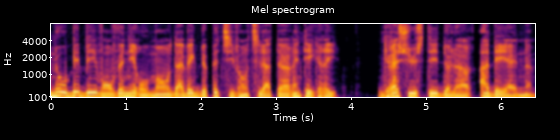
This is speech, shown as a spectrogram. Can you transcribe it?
nos bébés vont venir au monde avec de petits ventilateurs intégrés, gracieuseté de leur ADN.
